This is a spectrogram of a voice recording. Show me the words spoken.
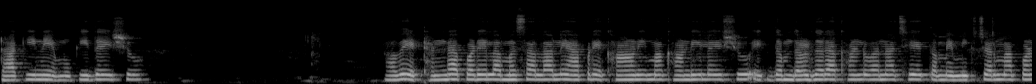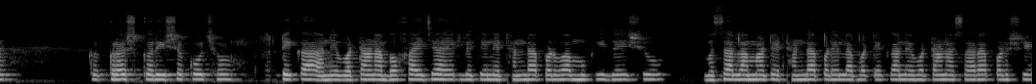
ઢાંકીને મૂકી દઈશું. હવે ઠંડા પડેલા મસાલાને આપણે ખાણીમાં ખાંડી લઈશું. એકદમ દળદરા ખાંડવાના છે. તમે મિક્સરમાં પણ ક્રશ કરી શકો છો. બટેકા અને વટાણા બફાઈ જાય એટલે તેને ઠંડા પડવા મૂકી દઈશું. મસાલા માટે ઠંડા પડેલા બટેકા અને વટાણા સારા પડશે.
